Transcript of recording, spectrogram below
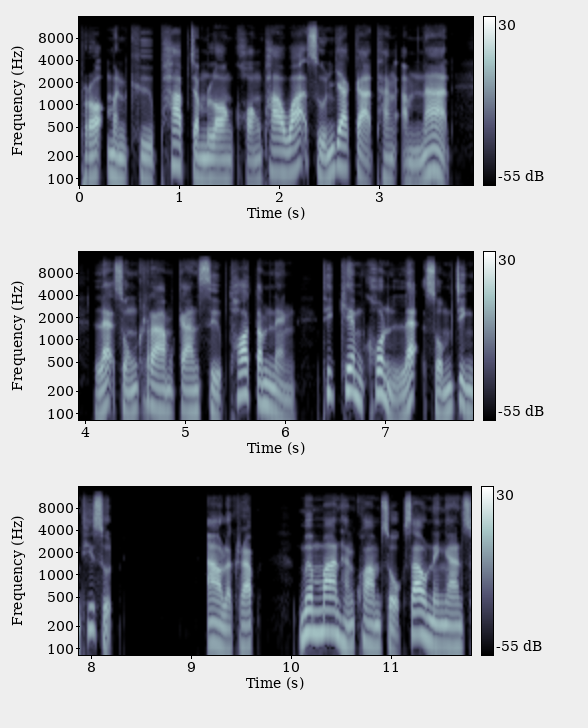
เพราะมันคือภาพจำลองของภาวะสูญญากาศทางอำนาจ และสงครามการสืบทอดตำแหน่งที่เข้มข้นและสมจริงที่สุด เอาล่ะครับ เมื่อม่านแห่งความโศกเศร้าในงานศ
